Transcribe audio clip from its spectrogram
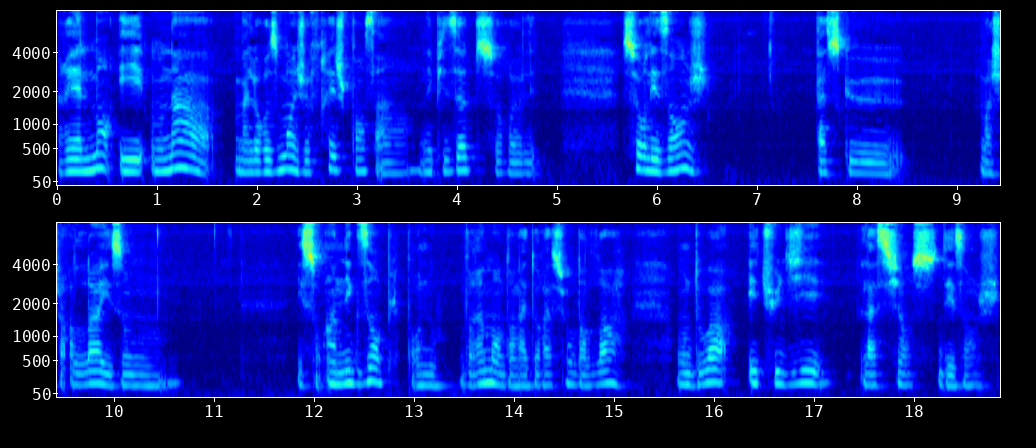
réellement. Et on a, malheureusement, et je ferai, je pense, un épisode sur les, sur les anges, parce que, Allah, ils ont ils sont un exemple pour nous, vraiment dans l'adoration d'Allah. On doit étudier la science des anges.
